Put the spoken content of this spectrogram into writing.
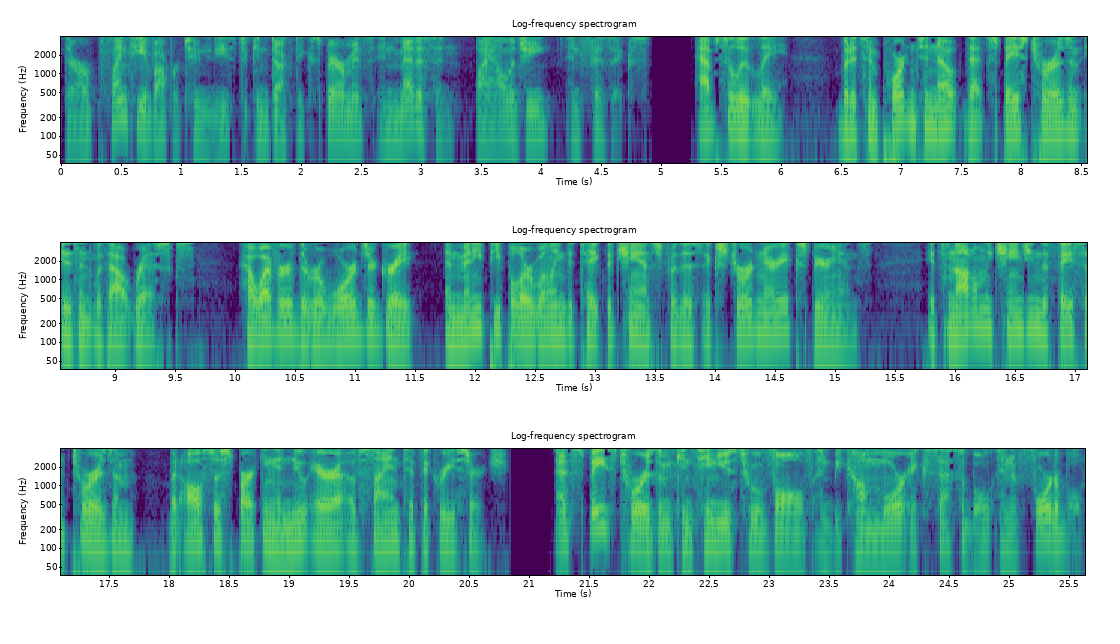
there are plenty of opportunities to conduct experiments in medicine, biology, and physics. Absolutely. But it's important to note that space tourism isn't without risks. However, the rewards are great, and many people are willing to take the chance for this extraordinary experience. It's not only changing the face of tourism, but also sparking a new era of scientific research. As space tourism continues to evolve and become more accessible and affordable,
